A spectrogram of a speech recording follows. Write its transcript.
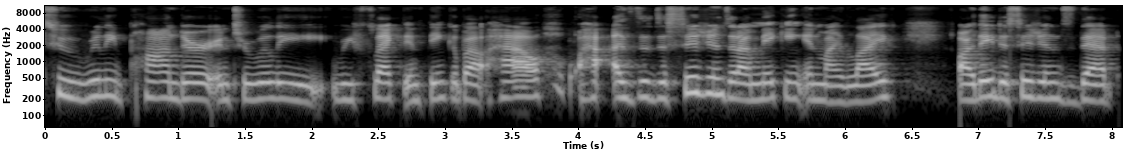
to really ponder and to really reflect and think about how, how the decisions that I'm making in my life are they decisions that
